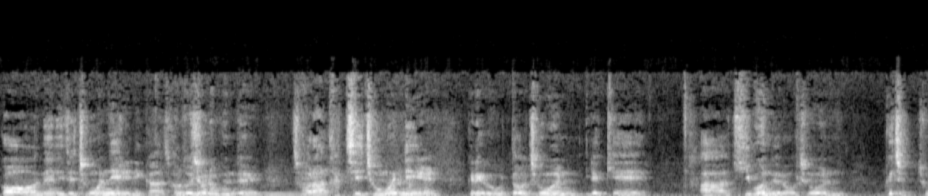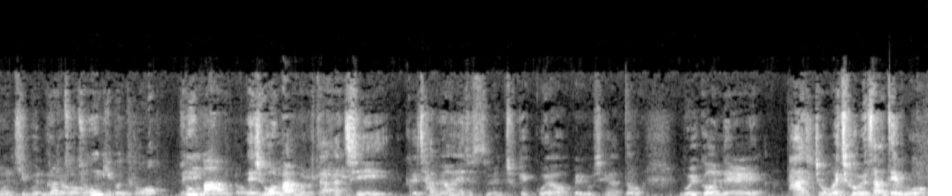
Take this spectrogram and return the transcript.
거는 이제 좋은 일이니까 저도 그렇죠. 여러분들 저랑 같이 좋은 일 그리고 또 좋은 이렇게 아, 기분으로 좋은 그쵸 좋은 기분으로 그렇죠. 좋은 기분으로, 네. 좋은 마음으로. 네 좋은 마음으로 다 네. 같이 그 참여해줬으면 좋겠고요. 그리고 제가 또 물건을 다 아직 정말 좋은 상태고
